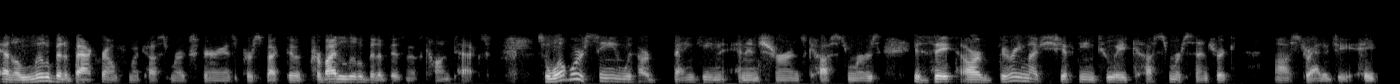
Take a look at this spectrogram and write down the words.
at a little bit of background from a customer experience perspective, provide a little bit of business context. So what we're seeing with our banking and insurance customers is they are very much shifting to a customer-centric uh, strategy, a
